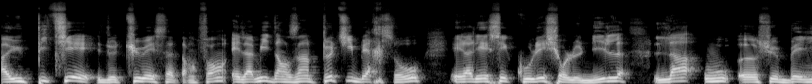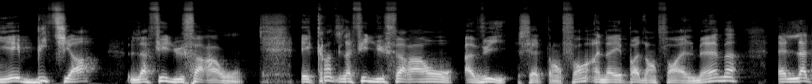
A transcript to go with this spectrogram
a eu pitié de tuer cet enfant et l'a mis dans un petit berceau et l'a laissé couler sur le Nil, là où euh, se baignait Bithia, la fille du pharaon. Et quand la fille du pharaon a vu cet enfant, elle n'avait pas d'enfant elle-même, elle l'a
